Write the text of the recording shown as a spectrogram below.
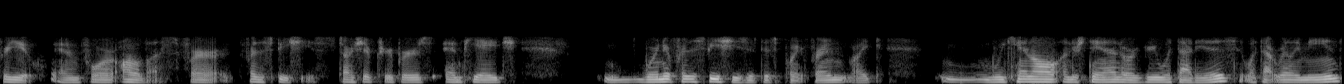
for you and for all of us, for for the species, Starship Troopers, NPH. We're in it for the species at this point, friend. Like we can't all understand or agree what that is, what that really means.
